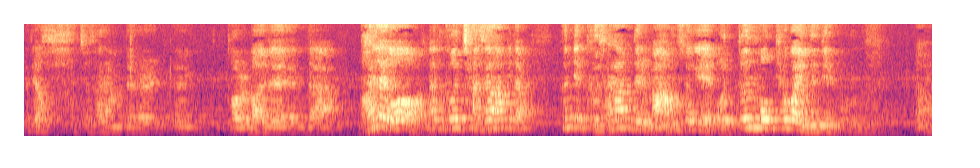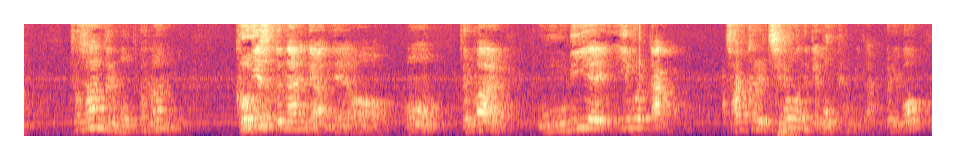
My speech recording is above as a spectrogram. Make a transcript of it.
근데 아, 저 사람들을 어, 돌봐줘야 된다. 맞아요. 나도 그거 찬성합니다. 근데 그 사람들 마음속에 어떤 목표가 있는지 모르는 거예요. 어? 저 사람들의 목표는 거기에서 끝나는 게 아니에요. 어, 정말 우리의 입을 딱 자크를 채우는 게 목표입니다. 그리고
